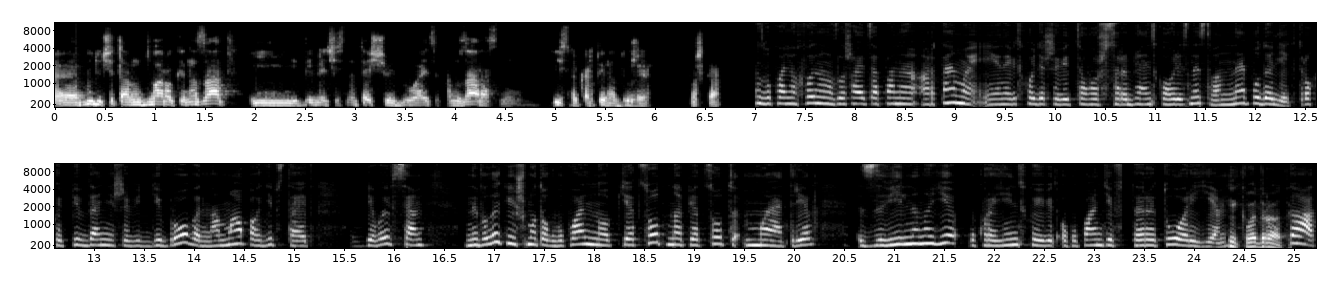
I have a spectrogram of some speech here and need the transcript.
е, будучи там два роки назад і дивлячись на те, що відбувається там зараз, ну дійсно картина дуже важка. Нас буквально хвилина залишається пане Артеме, і не відходячи від цього ж серебрянського лісництва, неподалік, трохи південніше від Діброви, на мапах Діпстейт з'явився невеликий шматок, буквально 500 на 500 метрів звільненої української від окупантів території. Такий квадрат. Так,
